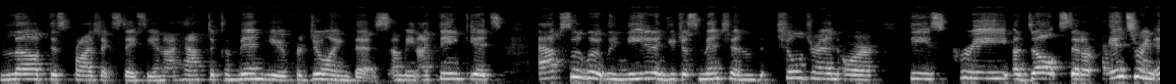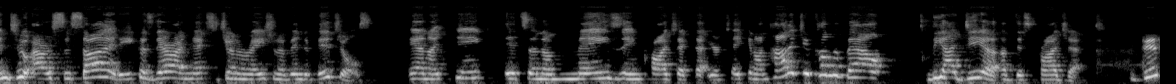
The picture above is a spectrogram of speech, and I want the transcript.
love this project, Stacy, and I have to commend you for doing this. I mean, I think it's absolutely needed, and you just mentioned children or these pre adults that are entering into our society because they're our next generation of individuals. And I think it's an amazing project that you're taking on. How did you come about the idea of this project? This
